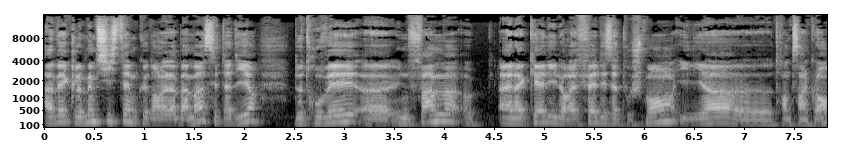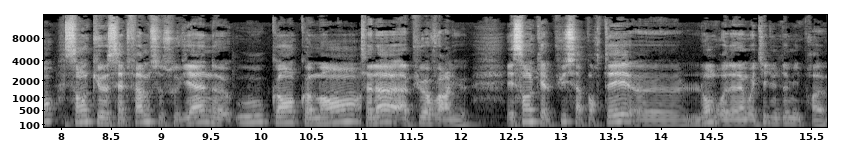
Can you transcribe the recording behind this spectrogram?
avec le même système que dans l'Alabama, c'est-à-dire de trouver euh, une femme à laquelle il aurait fait des attouchements il y a 35 euh, ans, sans que cette femme se souvienne où, quand, comment cela a pu avoir lieu, et sans qu'elle puisse apporter l'ombre de la moitié d'une demi-preuve.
